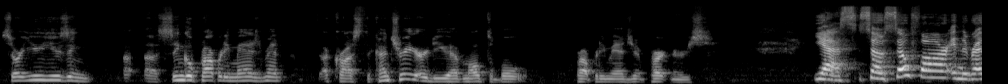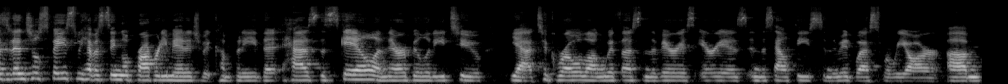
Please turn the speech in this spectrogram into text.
So, are you using a, a single property management across the country, or do you have multiple property management partners? Yes. So, so far in the residential space, we have a single property management company that has the scale and their ability to yeah, to grow along with us in the various areas in the Southeast and the Midwest where we are. Um,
